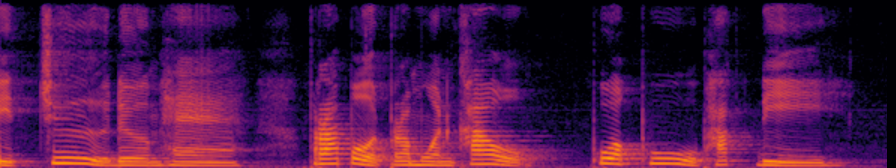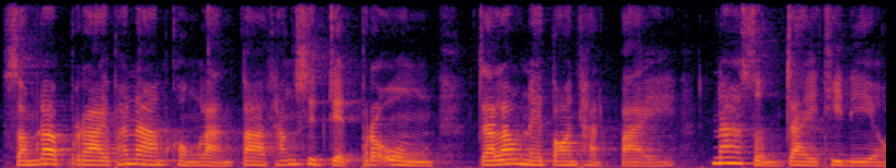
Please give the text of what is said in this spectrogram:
ดิดชื่อเดิมแฮ พระโปรดประมวลเข้า พวกผู้พักดีสำหรับรายพระนามของหลานตาทั้ง 17 พระองค์ จะเล่าในตอนถัดไป น่าสนใจทีเดียว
